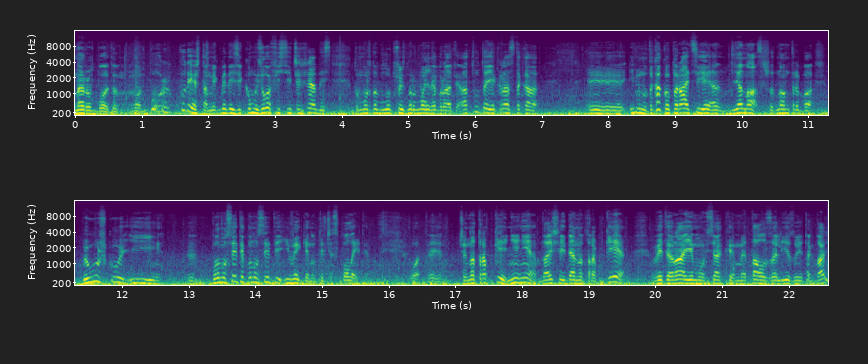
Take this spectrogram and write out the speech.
на роботу. От, бо куди ж там, якби десь в якомусь офісі чи ще десь, то можна було б щось нормальне брати. А тут якраз така. Е, іменно така кооперація для нас, що нам треба БУшку і поносити, поносити і викинути чи спалити. От, е, чи на трапки? Ні, ні, далі йде на трапки, витираємо всякий метал, залізо і так далі,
